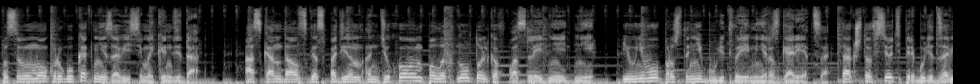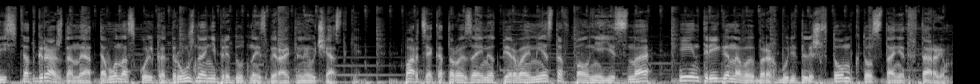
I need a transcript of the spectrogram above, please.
по своему округу как независимый кандидат. А скандал с господином Антюховым полыхнул только в последние дни, и у него просто не будет времени разгореться. Так что все теперь будет зависеть от граждан и от того, насколько дружно они придут на избирательные участки. Партия, которая займет первое место, вполне ясна, и интрига на выборах будет лишь в том, кто станет вторым.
